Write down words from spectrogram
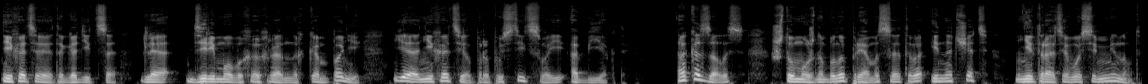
и хотя это годится для дерьмовых охранных компаний, я не хотел пропустить свои объекты. Оказалось, что можно было прямо с этого и начать, не тратя 8 минут.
